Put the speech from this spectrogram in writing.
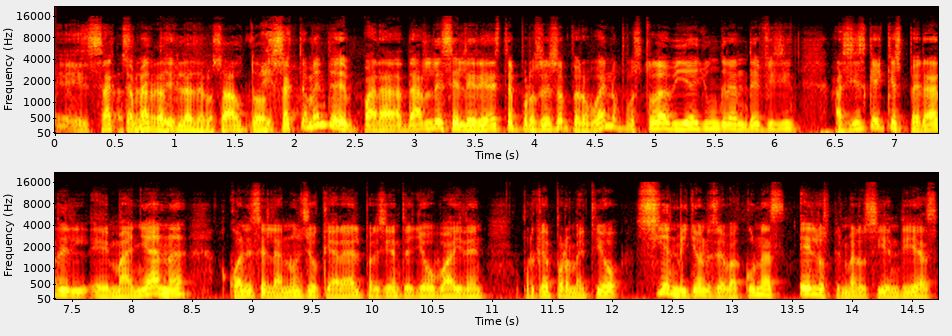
exactamente las filas de los autos. Exactamente, para darle celeridad a este proceso, pero bueno, pues todavía hay un gran déficit, así es que hay que esperar el eh, mañana cuál es el anuncio que hará el presidente Joe Biden, porque prometió 100 millones de vacunas en los primeros 100 días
